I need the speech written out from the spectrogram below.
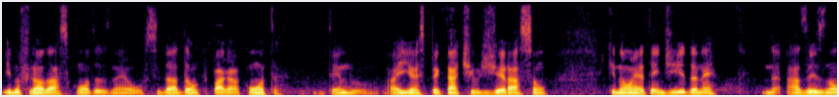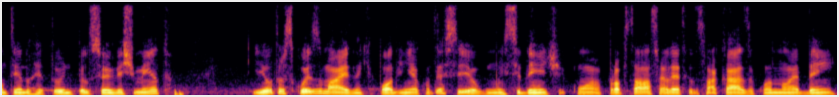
E no final das contas, né, o cidadão que paga a conta, tendo aí a expectativa de geração que não é atendida, né? Às vezes não tendo retorno pelo seu investimento e outras coisas mais, né, que podem acontecer, algum incidente com a própria instalação elétrica da sua casa, quando não é bem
